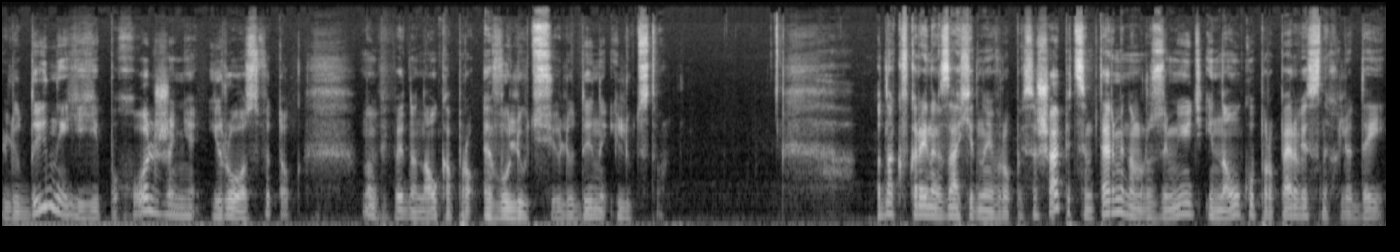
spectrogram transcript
людини, її походження і розвиток. Ну, відповідно, наука про еволюцію людини і людства. Однак в країнах Західної Європи і США під цим терміном розуміють і науку про первісних людей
